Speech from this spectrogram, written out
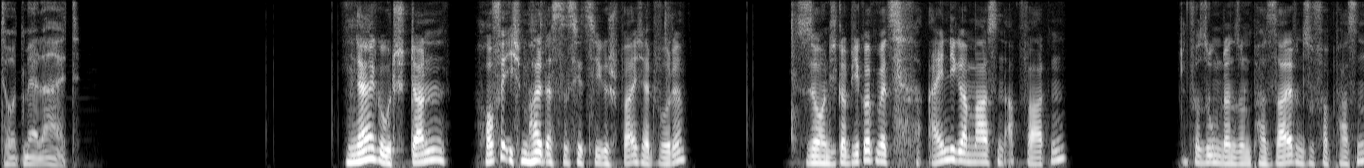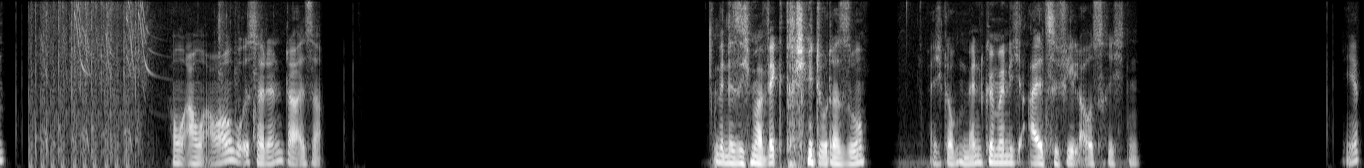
Tut mir leid. Na gut, dann hoffe ich mal, dass das jetzt hier gespeichert wurde. So, und ich glaube, hier konnten wir jetzt einigermaßen abwarten. Versuchen dann so ein paar Salven zu verpassen. Au, au, au, wo ist er denn? Da ist er. Wenn er sich mal wegdreht oder so. Ich glaube, im Moment können wir nicht allzu viel ausrichten. Yep.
